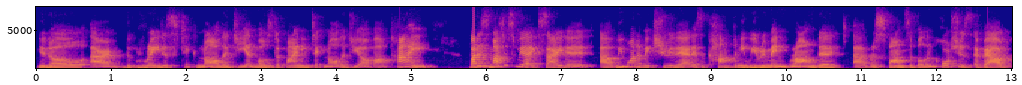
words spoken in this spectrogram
you know, um, the greatest technology and most defining technology of our time. But as much as we are excited, uh, we want to make sure that as a company, we remain grounded, uh, responsible, and cautious about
